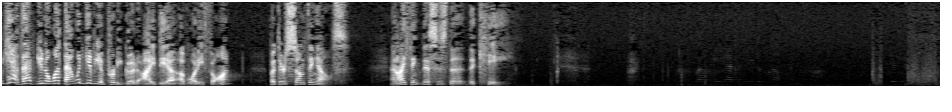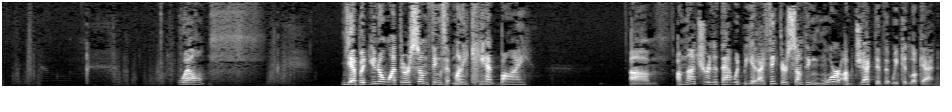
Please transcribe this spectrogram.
But yeah, that, you know what? That would give you a pretty good idea of what he thought. But there's something else. And I think this is the, the key. Well, yeah, but you know what? There are some things that money can't buy. Um, I'm not sure that that would be it. I think there's something more objective that we could look at.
